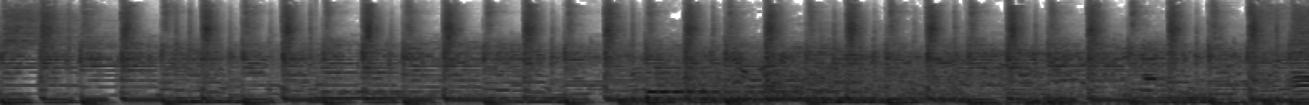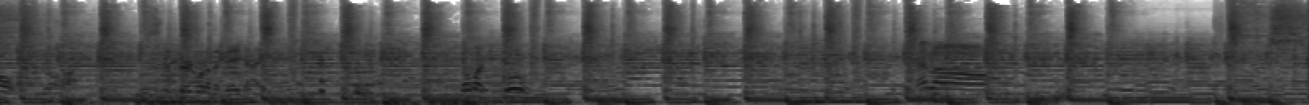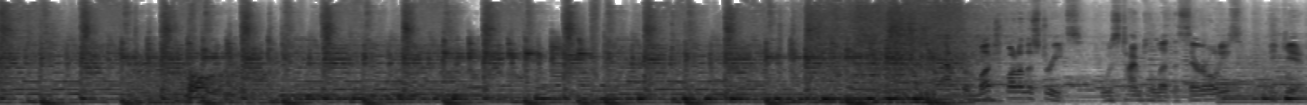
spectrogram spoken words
Oh Streets, it was time to let the ceremonies begin.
